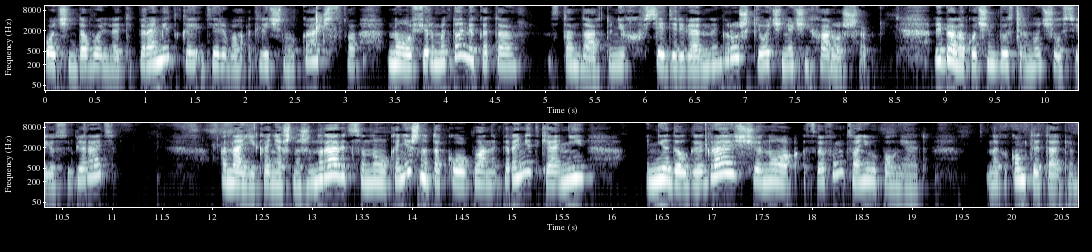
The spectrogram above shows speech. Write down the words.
Очень довольна этой пирамидкой, дерево отличного качества. Но у фирмы Томик это стандарт. У них все деревянные игрушки очень-очень хорошие. Ребенок очень быстро научился ее собирать. Она ей, конечно же, нравится, но, конечно, такого плана пирамидки, они недолгоиграющие, но свою функцию они выполняют на каком-то этапе.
